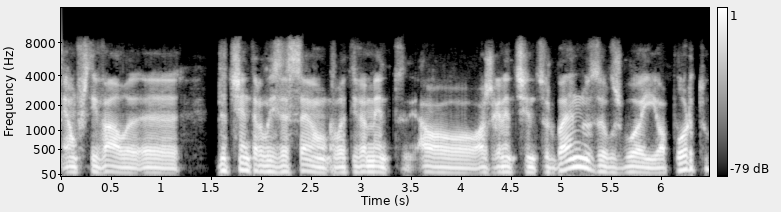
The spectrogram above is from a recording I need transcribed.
é um festival uh, de descentralização relativamente ao, aos grandes centros urbanos, a Lisboa e ao Porto,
